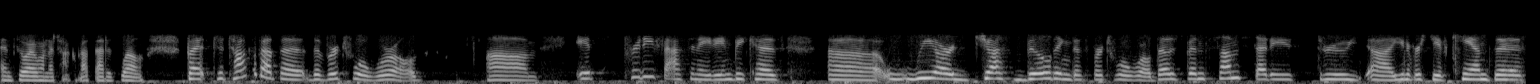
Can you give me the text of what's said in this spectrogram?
And so I want to talk about that as well. But to talk about the the virtual world, um, it's pretty fascinating because uh, we are just building this virtual world. There's been some studies through uh, University of Kansas,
